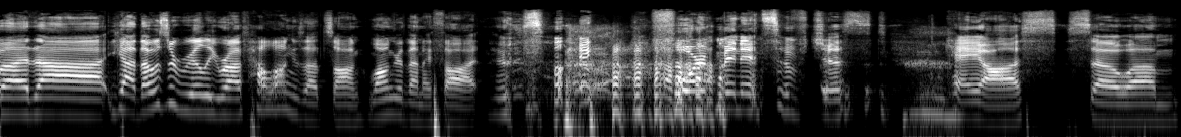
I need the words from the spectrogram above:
but uh, yeah, that was a really rough. How long is that song? Longer than I thought. It was like four minutes of just chaos. So, um,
